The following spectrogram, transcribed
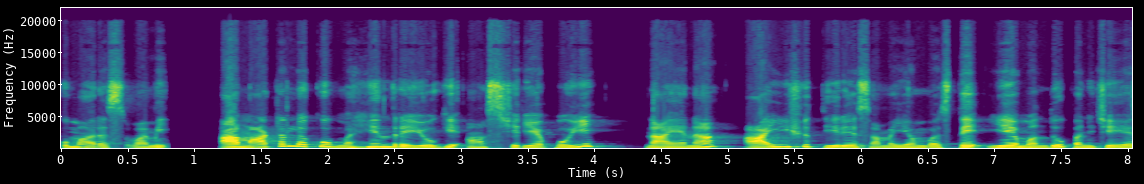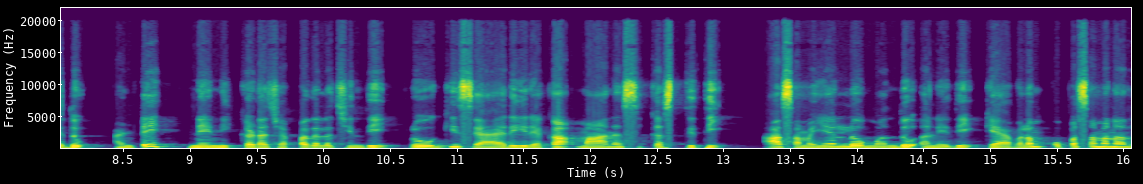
కుమారస్వామి. ఆ మాటలకు మహేంద్రయోగి ఆశ్చర్యపోయి నాయనా ఆయుషు తీరే సమయం వస్తే ఏ మందు పనిచేయదు. అంటే నేనిక్కడ చెప్పదలచింది రోగి శారీరక మానసిక స్థితి. ఆ సమయంలో మందు అనేది కేవలం ఉపశమనం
